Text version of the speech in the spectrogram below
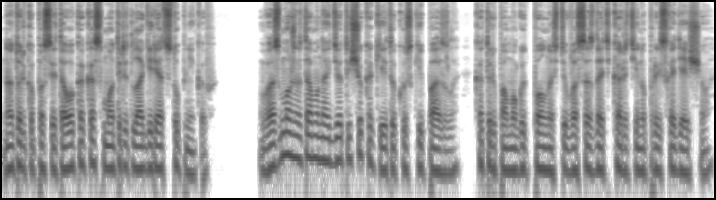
но только после того, как осмотрит лагерь отступников. Возможно, там он найдет еще какие-то куски пазла, которые помогут полностью воссоздать картину происходящего.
